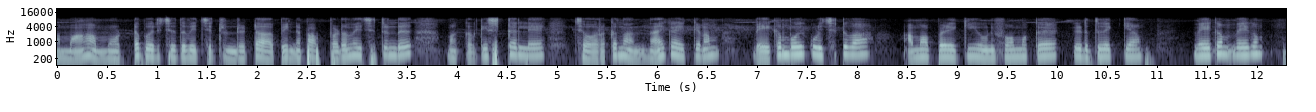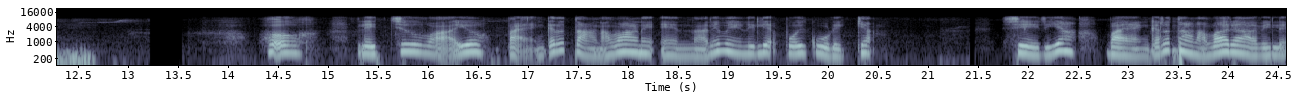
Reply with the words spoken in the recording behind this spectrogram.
അമ്മ മുട്ട പൊരിച്ചത് വെച്ചിട്ടുണ്ട് കേട്ടോ. പിന്നെ പപ്പടം വെച്ചിട്ടുണ്ട്. മക്കൾക്ക് ഇഷ്ടമല്ലേ ചോറൊക്കെ നന്നായി കഴിക്കണം. വേഗം പോയി കുളിച്ചിട്ട് വാ. അമ്മ അപ്പോഴേക്കും യൂണിഫോമൊക്കെ എടുത്ത് വെക്കാം വേഗം വേഗം. ലച്ചു വായോ. ഭയങ്കര തണവാണ്. എന്നാലും വേണ്ടില്ല പോയി കുടിക്കാം ശരിയാ. ഭയങ്കര തണവാ രാവിലെ.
